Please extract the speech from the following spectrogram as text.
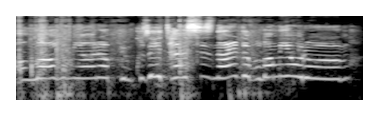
Allah'ım ya Rabbim Kuzey telsiz nerede bulamıyorum.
